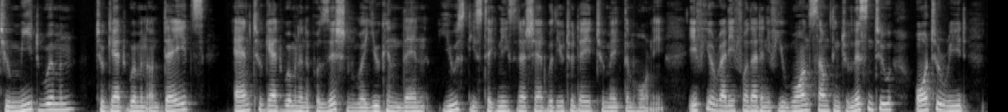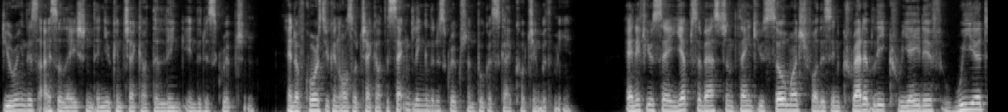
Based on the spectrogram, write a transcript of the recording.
to meet women, to get women on dates, and to get women in a position where you can then use these techniques that I shared with you today to make them horny. If you're ready for that and if you want something to listen to or to read during this isolation, then you can check out the link in the description. And of course, you can also check out the second link in the description and book a Skype coaching with me. And if you say, Yep, Sebastian, thank you so much for this incredibly creative, weird,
